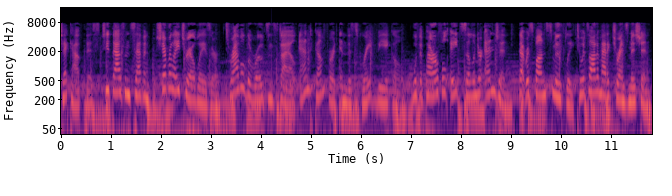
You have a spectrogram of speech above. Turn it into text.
Check out this 2007 Chevrolet Trailblazer. Travel the roads in style and comfort in this great vehicle with a powerful eight-cylinder engine that responds smoothly to its automatic transmission.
